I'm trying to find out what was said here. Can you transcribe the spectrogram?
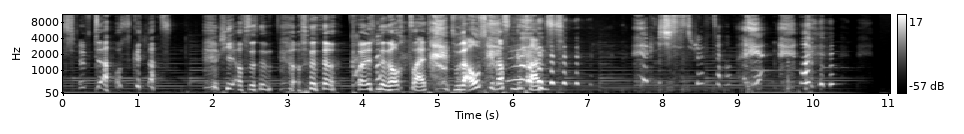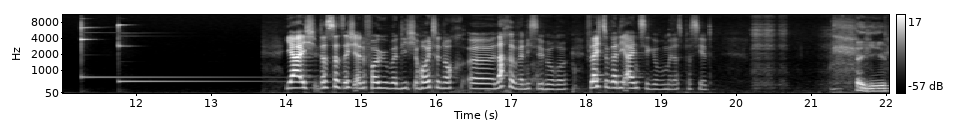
Stifte ausgelassen. Wie auf so, einem, auf so einer goldenen Hochzeit. Es wurde ausgelassen getanzt. Ich strippte aus. Ja, ich, das ist tatsächlich eine Folge, über die ich heute noch äh, lache, wenn ich sie höre. Vielleicht sogar die einzige, wo mir das passiert. Herrje.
